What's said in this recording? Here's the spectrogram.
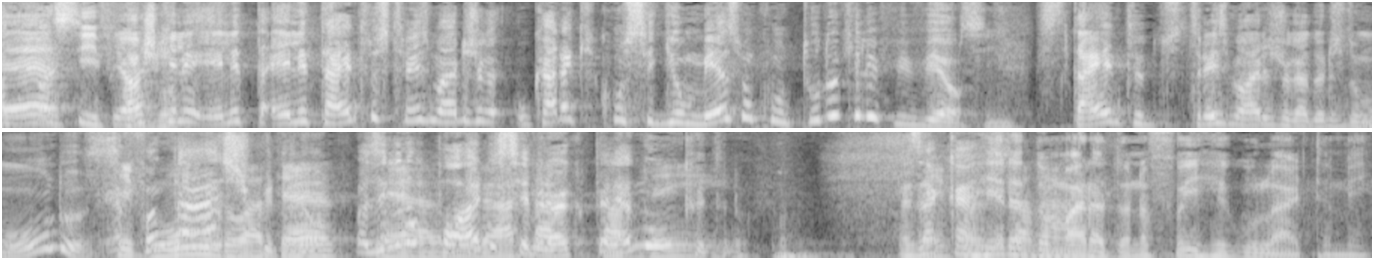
É, pacífico. Eu acho que ele, ele, tá, ele tá entre os três maiores jogadores. O cara que conseguiu, mesmo com tudo que ele viveu, Sim. estar entre os três maiores jogadores do mundo é Segundo, fantástico, até- entendeu? Mas ele é, não o pode ser tá- melhor que o Pelé tá nunca, bem- entendeu? Mas a carreira do. Maradona foi irregular também.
